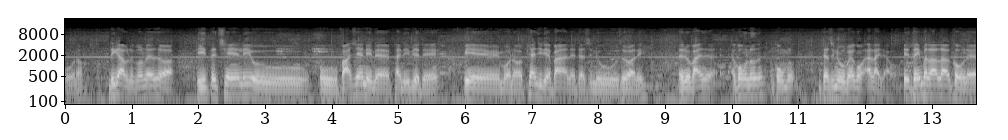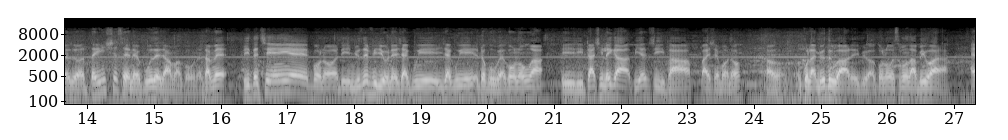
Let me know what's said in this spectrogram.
ဘူးပေါ့နော်အဓိကဘယ်လိုပြောမလဲဆိုတော့ဒီတချင်းလေးကိုဟိုဘာရှင်းအနေနဲ့ဖန်တီးဖြစ်တယ်ပြီးရင်ပေါ့နော်ဖြန့်ကြည့်တဲ့ဘိုင်းကလည်းတက်စီနိုဆိုတော့လေဒီလိုဘိုင်းအကုန်လုံးအကုန်လုံးတက်စီနိုပဲကုန်အပ်လိုက်တာပေါ့ဒီသိန်းဖလားလားကုန်လဲဆိုတော့သိန်း80နဲ့90ကြားမှာကုန်တယ်ဒါပေမဲ့ဒီတချင်းရဲ့ပေါ့နော်ဒီ music video နဲ့ရိုက်ကူးရေးရိုက်ကူးရေးအတွက်ကိုပဲအကုန်လုံးကဒီဒီတာချီလိတ်က BFC ဘာပိုင်ရှင်ပေါ့နော် ကိုလိုက်မျိုးသူကားနေပြီးတော့အကုန်လုံးစပွန်ဆာပေးသွားတာအဲ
